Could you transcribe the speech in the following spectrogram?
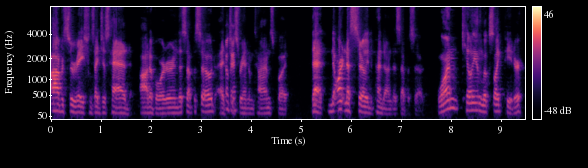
observations I just had out of order in this episode at Okay. just random times, but that aren't necessarily dependent on this episode. One, Killian looks like Peter,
